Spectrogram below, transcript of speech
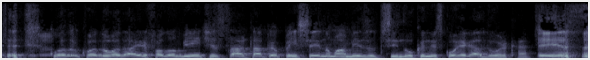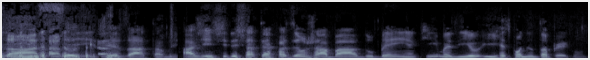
quando, quando o Odair falou ambiente startup, eu pensei numa mesa de sinuca e no escorregador, cara. Exatamente, isso, exatamente. A gente, deixa até fazer um jabá do bem aqui, mas e, e respondendo a tua pergunta.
